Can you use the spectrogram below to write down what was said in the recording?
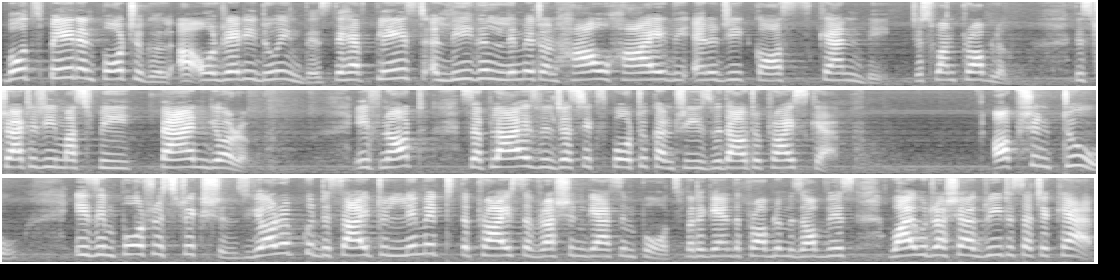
Both Spain and Portugal are already doing this. They have placed a legal limit on how high the energy costs can be. Just one problem the strategy must be pan Europe. If not, suppliers will just export to countries without a price cap. Option two is import restrictions. Europe could decide to limit the price of Russian gas imports. But again, the problem is obvious. Why would Russia agree to such a cap?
